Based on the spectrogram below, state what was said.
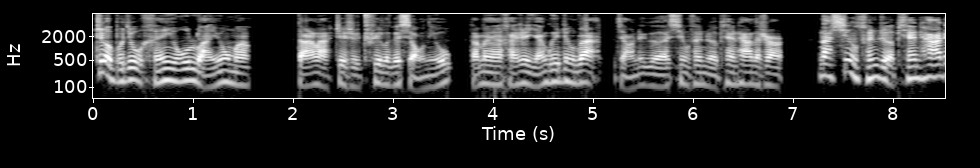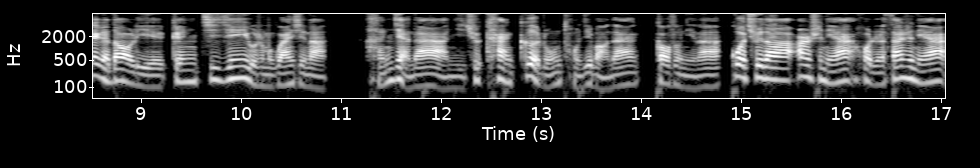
这不就很有卵用吗？当然了，这是吹了个小牛。咱们还是言归正传，讲这个幸存者偏差的事儿。那幸存者偏差这个道理跟基金有什么关系呢？很简单啊，你去看各种统计榜单，告诉你呢，过去的二十年或者三十年，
